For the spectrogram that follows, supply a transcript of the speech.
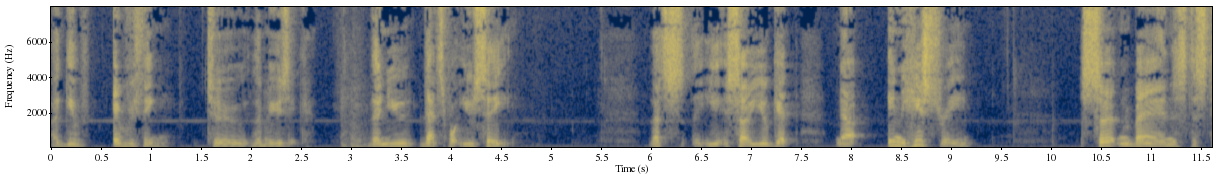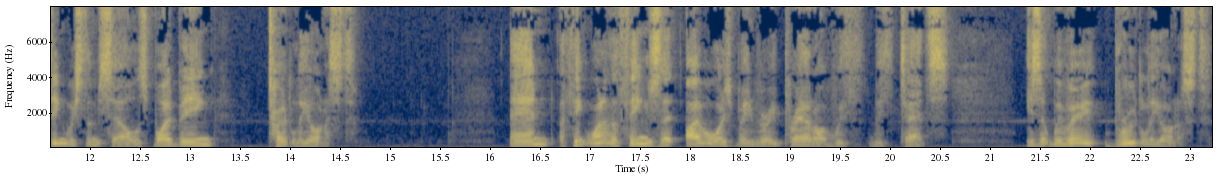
I give everything to the music, then you that's what you see. That's so you get now in history. Certain bands distinguish themselves by being totally honest. And I think one of the things that I've always been very proud of with, with Tats is that we're very brutally honest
